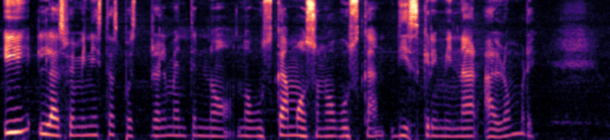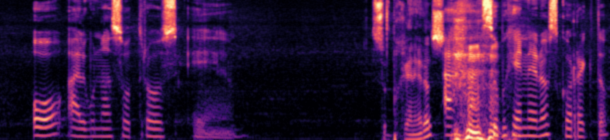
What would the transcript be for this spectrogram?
Y las feministas pues realmente no, no buscamos o no buscan discriminar al hombre o a algunos otros... Eh, ¿Subgéneros? subgéneros, correcto.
